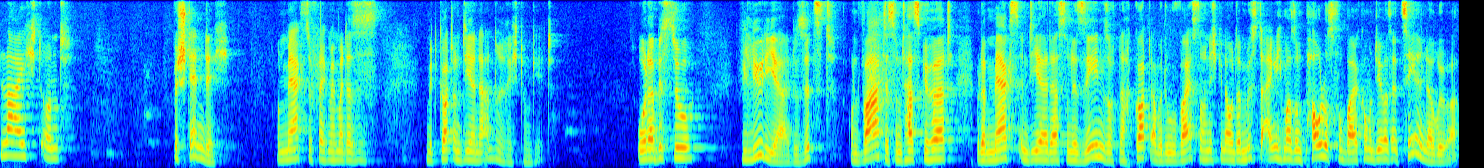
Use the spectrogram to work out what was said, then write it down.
leicht und beständig. Und merkst du vielleicht manchmal, dass es mit Gott und dir in eine andere Richtung geht. Oder bist du wie Lydia, du sitzt und wartest und hast gehört oder merkst in dir, da ist so eine Sehnsucht nach Gott, aber du weißt noch nicht genau, und da müsste eigentlich mal so ein Paulus vorbeikommen und dir was erzählen darüber.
